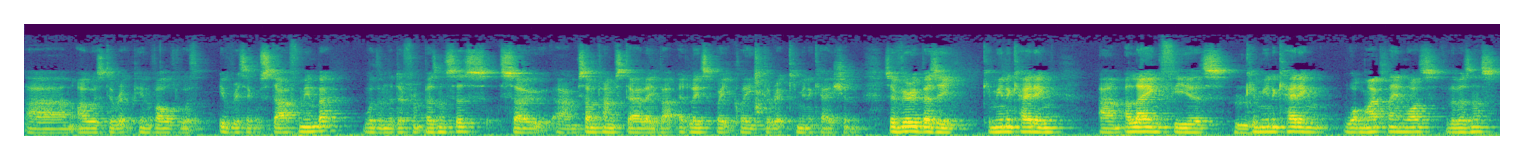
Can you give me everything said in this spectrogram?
Um, I was directly involved with every single staff member within the different businesses. So um, sometimes daily, but at least weekly, direct communication. So very busy communicating, um, allaying fears, Mm. communicating what my plan was for the business,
